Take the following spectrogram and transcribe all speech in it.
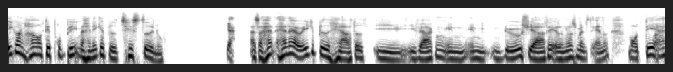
Egon har jo det problem, at han ikke er blevet testet endnu. Altså han, han er jo ikke blevet hærdet i, i hverken en, en løves hjerte eller noget som helst andet, hvor det er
